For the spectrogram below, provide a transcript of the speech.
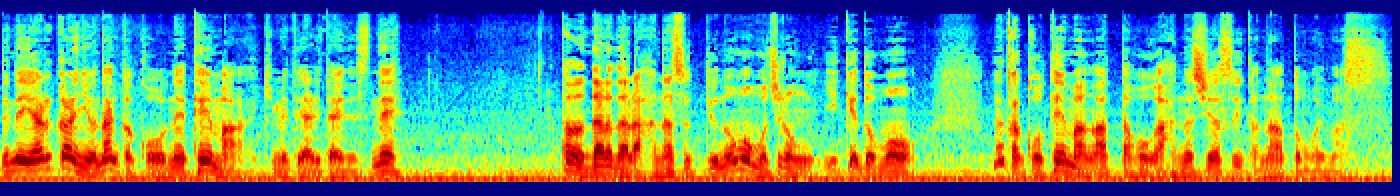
でね、やるからにはなんかこうね、テーマ決めてやりたいですね。ただダラダラ話すっていうのももちろんいいけども、なんかこうテーマがあった方が話しやすいかなと思います。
